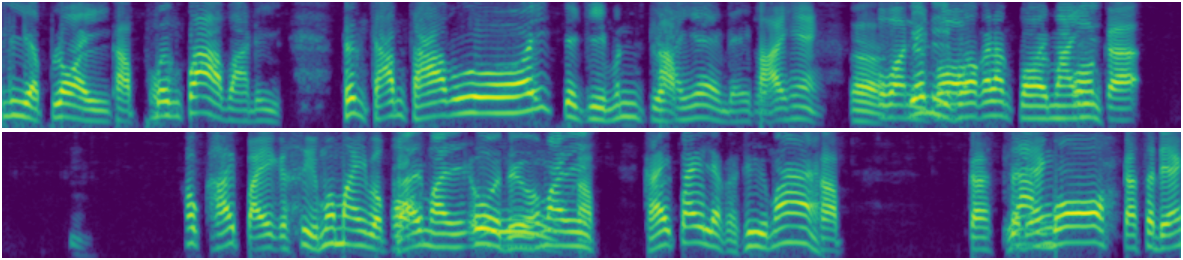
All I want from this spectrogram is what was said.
เรียบร้อยครับผม เบิ่งป้าบาดนี้ถึงสามสามโอ้ยแต่กี้มันหลายแห้งได้หลายแห้ง เออเพราะว่านี่เดี๋ยวนี้พอ พอกำลังปล่อยใหม่พอกะเขาขายไปก็ซื้อมาใหม่บ่พอขายใหม่เออถือมาใหม่ครับขายไปแล้วก็ซื้อมาครับ ก็แสล้าดงงบ่ก็แสดง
